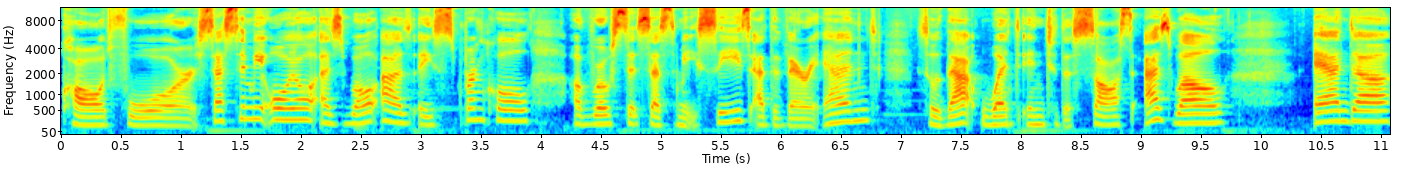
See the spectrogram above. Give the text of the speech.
called for sesame oil as well as a sprinkle of roasted sesame seeds at the very end. So that went into the sauce as well. And uh,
